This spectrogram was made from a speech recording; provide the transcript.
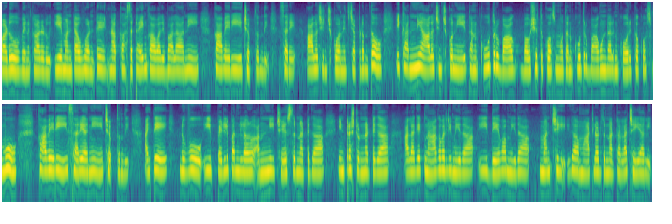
వాడు వెనకాడడు. ఏమంటావు అంటే నాకు కాస్త టైం కావాలి బాలా అని కావేరి చెప్తుంది. సరే ఆలోచించుకో అనేది చెప్పడంతో ఇక అన్నీ ఆలోచించుకొని తన కూతురు బా భవిష్యత్తు కోసము తన కూతురు బాగుండాలని కోరిక కోసము కావేరి సరే అని చెప్తుంది. అయితే నువ్వు ఈ పెళ్ళి పనులు అన్నీ చేస్తున్నట్టుగా ఇంట్రెస్ట్ ఉన్నట్టుగా అలాగే నాగవల్లి మీద ఈ దేవ మీద మంచిగా మాట్లాడుతున్నట్టు అలా చేయాలి.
